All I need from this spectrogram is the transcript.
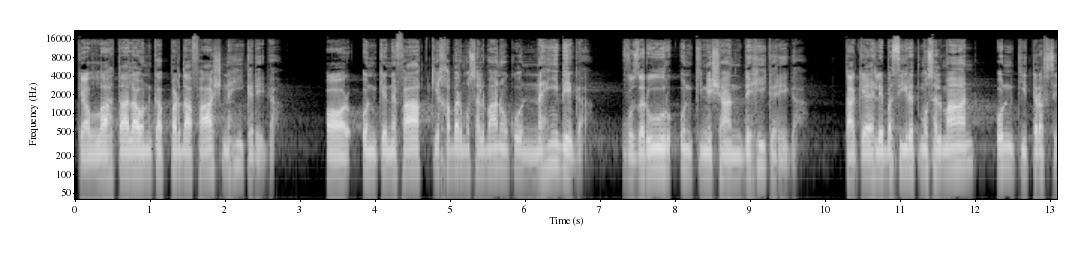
کہ اللہ تعالیٰ ان کا پردہ فاش نہیں کرے گا اور ان کے نفاق کی خبر مسلمانوں کو نہیں دے گا، وہ ضرور ان کی نشاندہی کرے گا تاکہ اہل بصیرت مسلمان ان کی طرف سے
